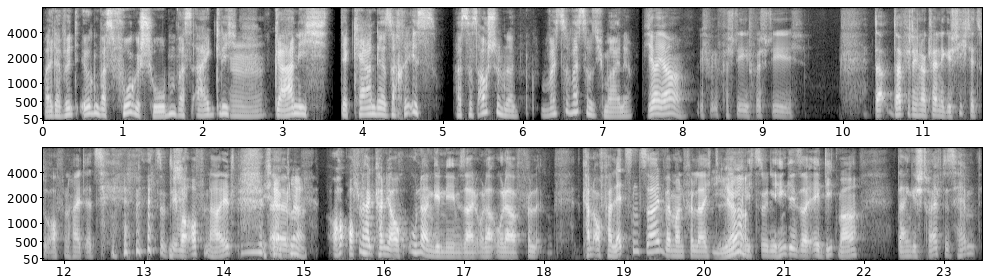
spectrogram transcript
weil da wird irgendwas vorgeschoben, was eigentlich Mhm. gar nicht der Kern der Sache ist. Hast du das auch schon? Weißt du, weißt du, was ich meine? Ja, ja, ich, ich verstehe, ich verstehe ich. Da, darf ich euch noch eine kleine Geschichte zu Offenheit erzählen? Zum Thema Offenheit. Ja, Ähm, klar. O- Offenheit kann ja auch unangenehm sein oder, oder kann auch verletzend sein, wenn man vielleicht, Ja. äh, ich zu dir hingehe und sage, ey Dietmar, dein gestreiftes Hemd,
